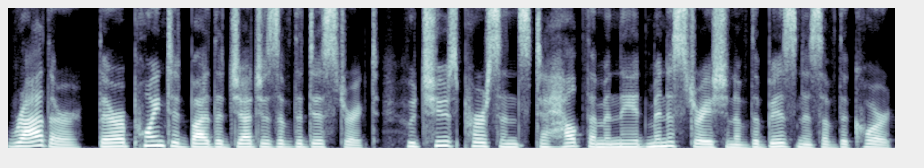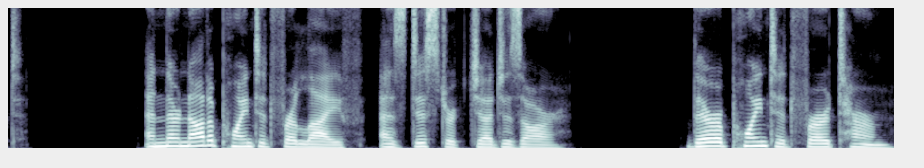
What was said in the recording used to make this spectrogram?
Rather, they're appointed by the judges of the district, who choose persons to help them in the administration of the business of the court. And they're not appointed for life, as district judges are. They're appointed for a term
